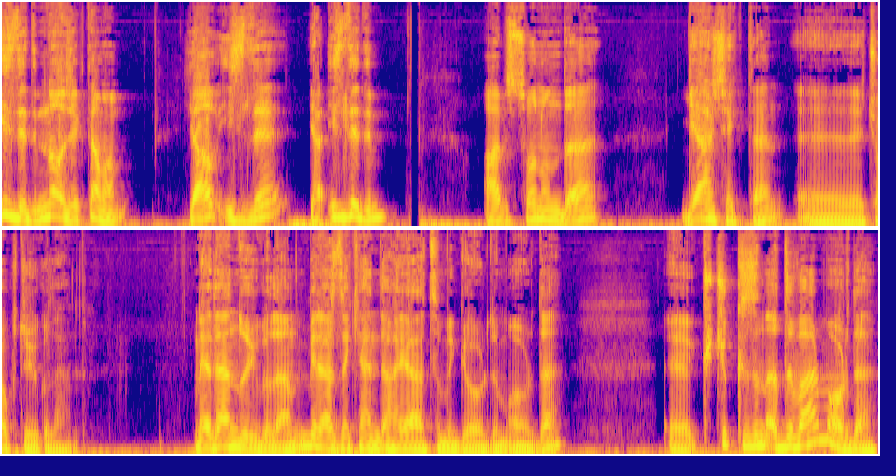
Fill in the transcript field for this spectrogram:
İzledim ne olacak tamam. Ya izle. Ya izledim. Abi sonunda gerçekten eee, çok duygulandım. Neden duygulandım? Biraz da kendi hayatımı gördüm orada. Eee, küçük kızın adı var mı orada?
